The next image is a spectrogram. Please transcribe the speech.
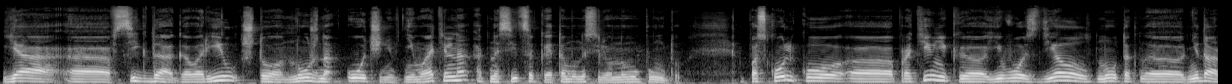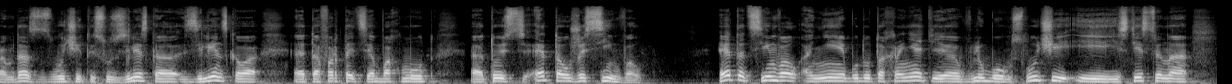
я э, всегда говорил, что нужно очень внимательно относиться к этому населенному пункту поскольку э, противник э, его сделал, ну, так э, недаром, да, звучит Иисус Зеленского, Зеленского это фортеция Бахмут, э, то есть это уже символ. Этот символ они будут охранять э, в любом случае, и, естественно, э,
